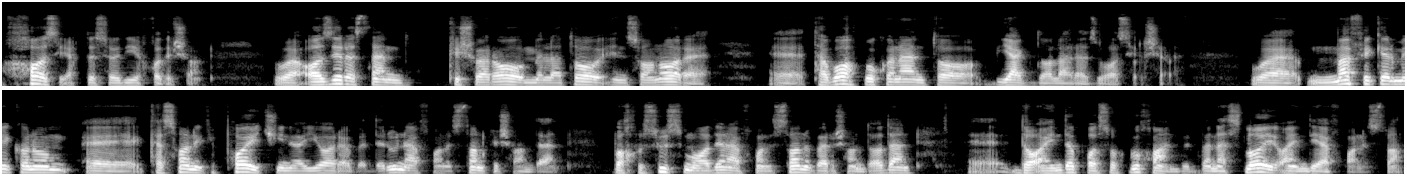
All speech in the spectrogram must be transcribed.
خاص اقتصادی خودشان. و حاضر هستند کشورها و ملتها و انسانها را تباه بکنند تا یک دلار از حاصل شود. و من فکر می‌کنم کسانی که پای چینایی ها را به درون افغانستان کشاندن با خصوص معادن افغانستان رو برشان دادن دا آینده پاسخگو خواهند بود به نسلهای آینده افغانستان.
